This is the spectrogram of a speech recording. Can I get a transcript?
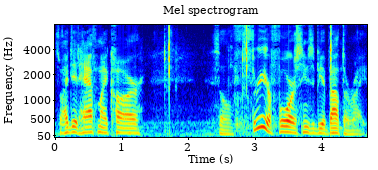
So I did half my car. So three or four seems to be about the right.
